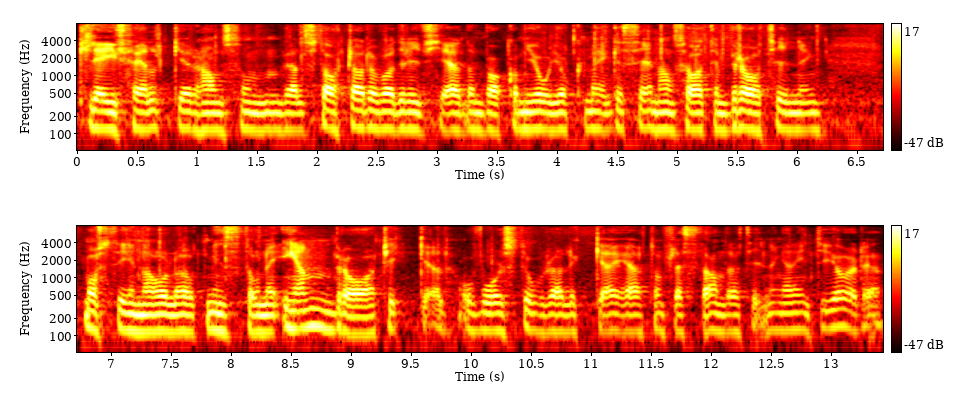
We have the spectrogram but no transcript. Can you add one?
Clay Felker, han som väl startade och var drivfjädern bakom New York Magazine. Han sa att en bra tidning måste innehålla åtminstone en bra artikel. Och vår stora lycka är att de flesta andra tidningar inte gör det.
